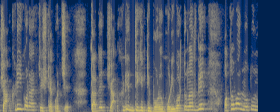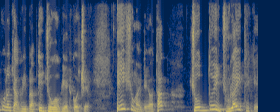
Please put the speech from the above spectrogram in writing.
চাকরি করার চেষ্টা করছে, তাদের চাকরির দিকে একটি বড় পরিবর্তন আসবে। অথবা নতুন কোনো চাকরি প্রাপ্তির যোগ ক্রিয়েট করছে। এই সময়টায় অর্থাৎ চোদ্দোই জুলাই থেকে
